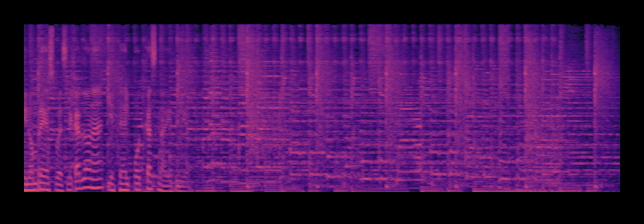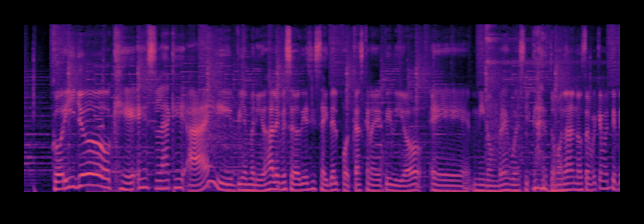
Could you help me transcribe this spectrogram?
Mi nombre es Wesley Cardona y este es el podcast nadie pidió. Corillo, ¿qué es la que hay? Bienvenidos al episodio 16 del podcast que nadie pidió. Eh, mi nombre es Wesley Cardona. No sé por qué me estoy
